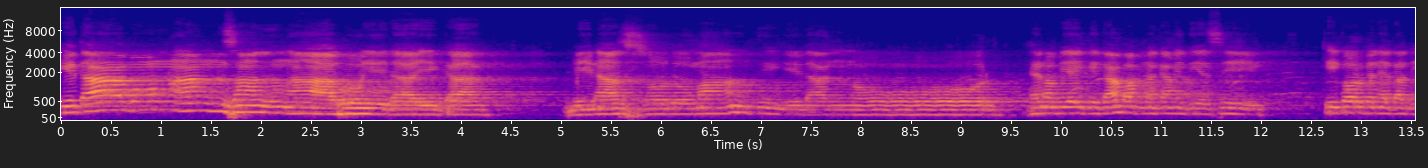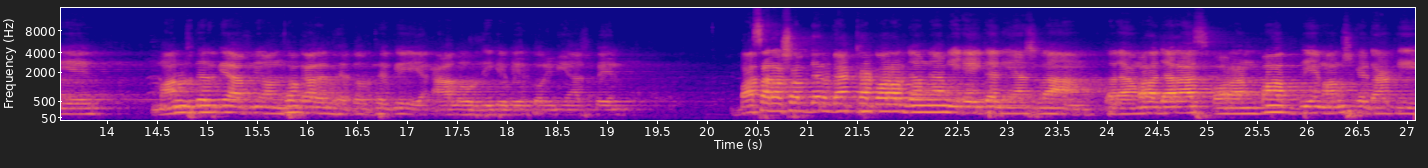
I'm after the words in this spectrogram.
কিতাবুন আনজালনাহু ইলাইকা মিনাস যুলুমাতি ইলান নূর। হ্যাঁ নবী, এই কিতাব আপনাকে আমি দিয়েছি। কি করবেন এটা দিয়ে? মানুষদেরকে আপনি অন্ধকারের ভেতর থেকে আলোর দিকে বের করে নিয়ে আসবেন। বাসারা শব্দের ব্যাখ্যা করার জন্য আমি এইটা নিয়ে আসলাম। তাহলে আমরা যারা কোরআন পাপ দিয়ে মানুষকে ডাকি,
